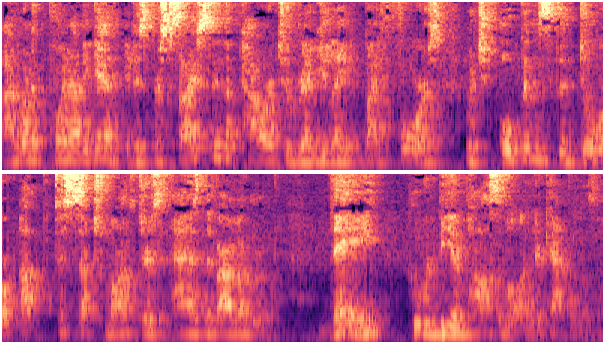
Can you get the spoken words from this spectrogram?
I want to point out again, it is precisely the power to regulate by force which opens the door up to such monsters as the Barlow Group. They who would be impossible under capitalism.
